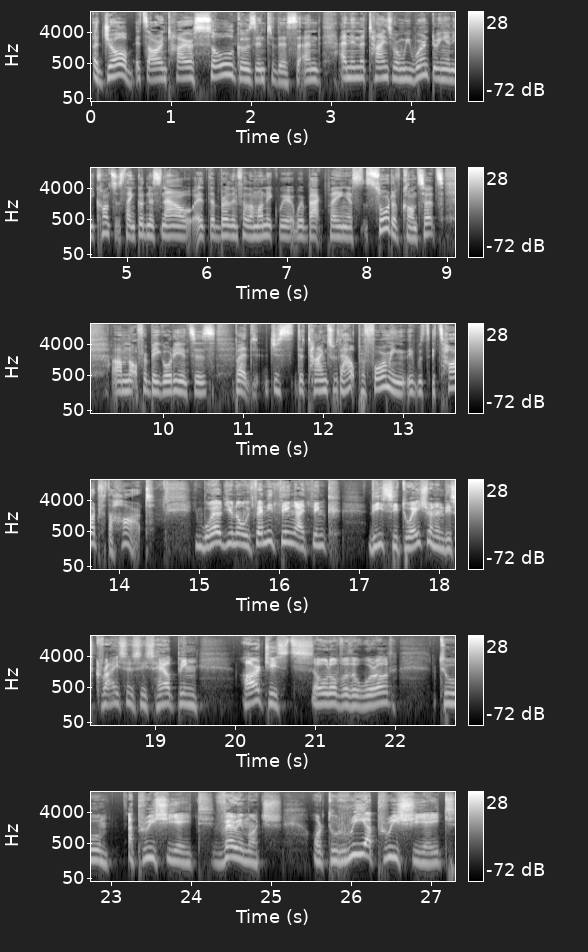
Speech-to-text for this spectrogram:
a job. It's our entire soul goes into this. And, and in the times when we weren't doing any concerts, thank goodness now at the Berlin Philharmonic, we're, we're back playing a sort of concerts, um, not for big audiences, but just the times without performing, it was, it's hard for the heart. Well, you know, if anything, I think this situation and this crisis is helping artists all over the world to appreciate very much or to reappreciate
